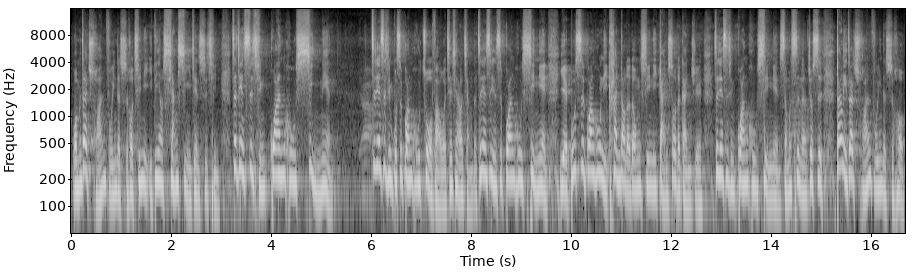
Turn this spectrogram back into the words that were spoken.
我们在传福音的时候，请你一定要相信一件事情，这件事情关乎信念。这件事情不是关乎做法，我接下来要讲的这件事情是关乎信念，也不是关乎你看到的东西、你感受的感觉。这件事情关乎信念，什么事呢？就是当你在传福音的时候，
